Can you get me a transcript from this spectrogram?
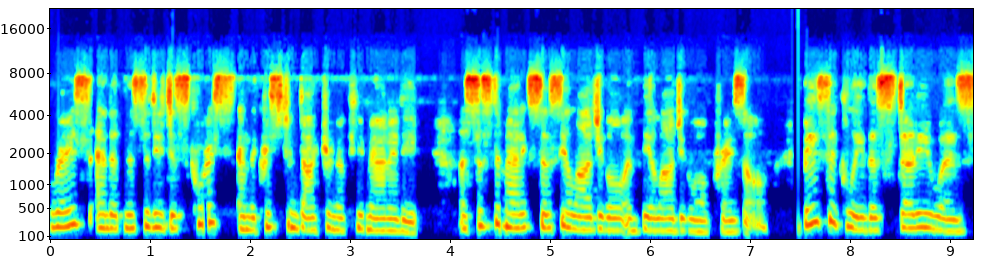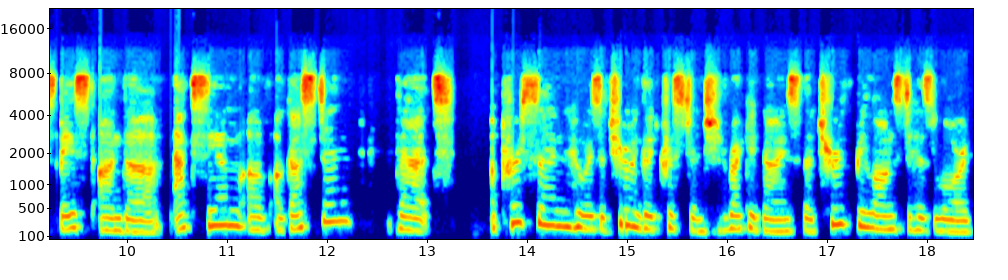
Race and Ethnicity Discourse and the Christian Doctrine of Humanity, a systematic sociological and theological appraisal. Basically, the study was based on the axiom of Augustine that a person who is a true and good Christian should recognize that truth belongs to his Lord,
